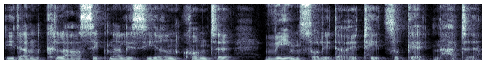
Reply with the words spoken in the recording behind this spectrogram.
die dann klar signalisieren konnte, wem Solidarität zu gelten hatte.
